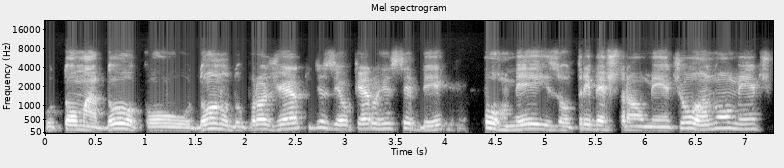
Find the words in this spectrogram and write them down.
o tomador, com o dono do projeto, dizer: eu quero receber por mês, ou trimestralmente, ou anualmente,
